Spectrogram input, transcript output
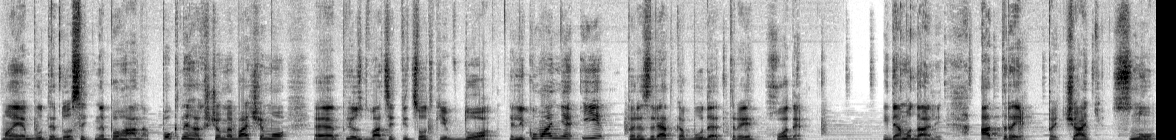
має бути досить непогана. По книгах, що ми бачимо, е, плюс 20% до лікування, і перезарядка буде 3 ходи. Йдемо далі. А3 печать сну.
